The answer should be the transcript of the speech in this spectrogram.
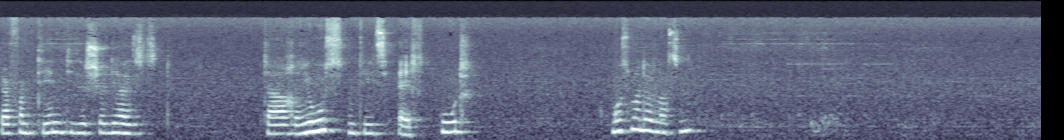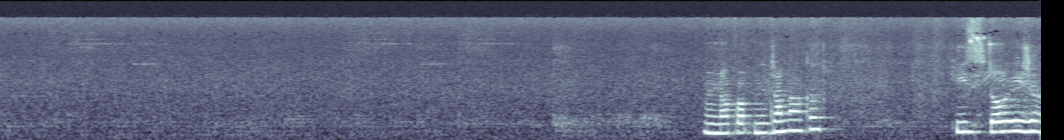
Ja, von denen diese Shelly heißt Darius und die ist echt gut. Muss man da lassen? Knockout-Niederlage. Historische.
